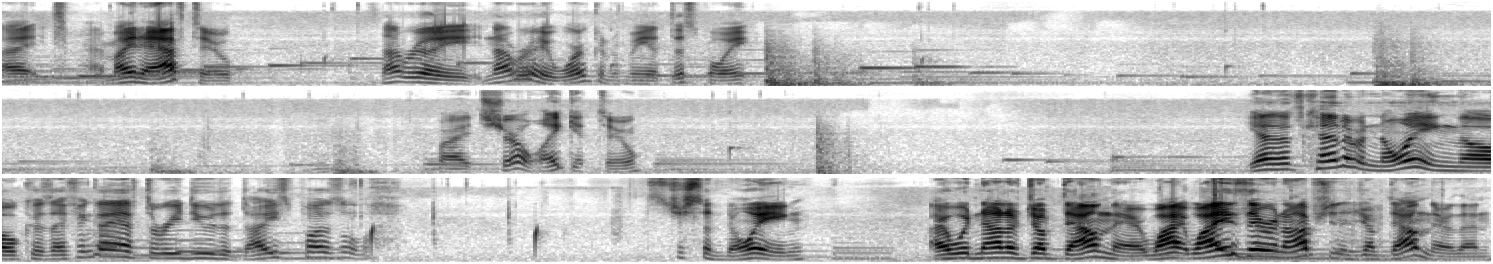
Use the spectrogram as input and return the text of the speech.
I I might have to. It's not really not really working with me at this point. But I'd sure like it to. Yeah, that's kind of annoying though, because I think I have to redo the dice puzzle. It's just annoying. I would not have jumped down there. Why why is there an option to jump down there then?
